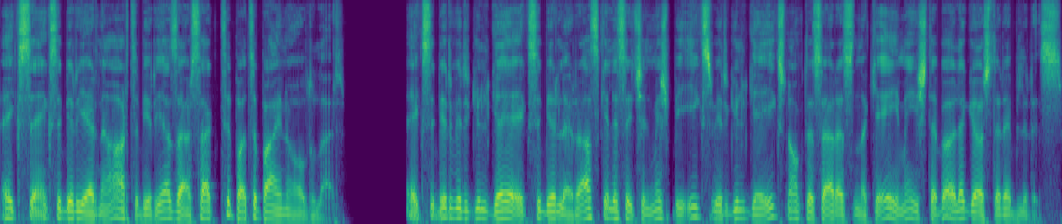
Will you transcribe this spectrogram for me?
Eksi eksi 1 yerine artı 1 yazarsak tıpatıp aynı oldular. Eksi 1 virgül g eksi 1 ile rastgele seçilmiş bir x virgül gx noktası arasındaki eğimi işte böyle gösterebiliriz.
